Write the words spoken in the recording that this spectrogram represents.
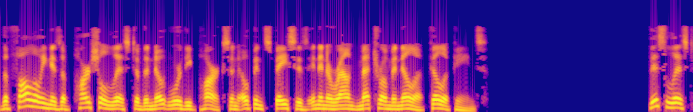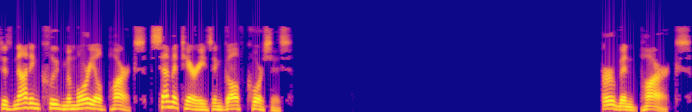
The following is a partial list of the noteworthy parks and open spaces in and around Metro Manila, Philippines. This list does not include memorial parks, cemeteries and golf courses. Urban parks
